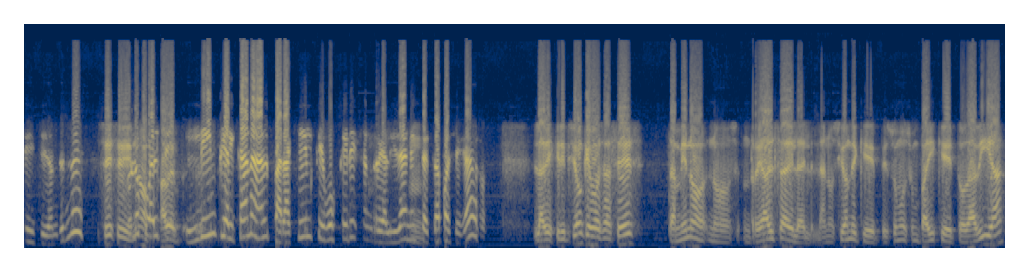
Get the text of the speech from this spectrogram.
sitio, ¿entendés? Sí, sí, Con lo cual limpia el canal para aquel que vos querés en realidad en mm. esta etapa llegar. La descripción que vos haces también nos realza la, la noción de que somos un país que todavía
